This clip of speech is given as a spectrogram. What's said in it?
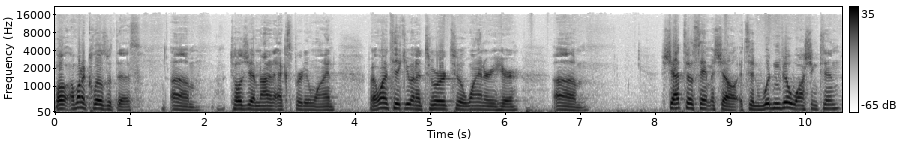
Well, I want to close with this. Um, Told you I'm not an expert in wine, but I want to take you on a tour to a winery here. Um, Chateau Ste. Michelle. It's in Woodinville, Washington,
